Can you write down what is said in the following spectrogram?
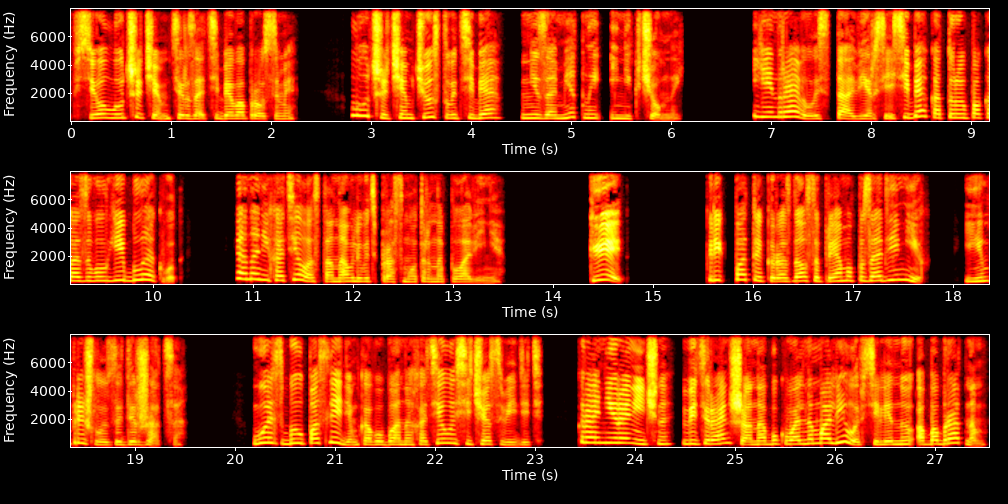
Все лучше, чем терзать себя вопросами. Лучше, чем чувствовать себя незаметной и никчемной. Ей нравилась та версия себя, которую показывал ей Блэквуд, и она не хотела останавливать просмотр на половине. «Кейт!» Крик Патрика раздался прямо позади них, и им пришлось задержаться. Уэльс был последним, кого бы она хотела сейчас видеть. Крайне иронично, ведь раньше она буквально молила Вселенную об обратном.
